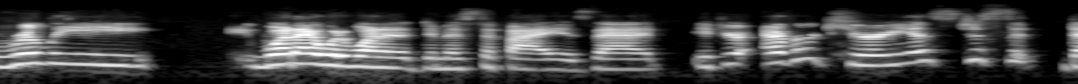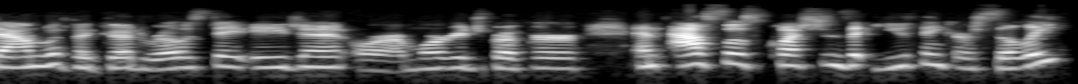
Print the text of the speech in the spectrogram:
really what I would want to demystify is that if you're ever curious, just sit down with a good real estate agent or a mortgage broker and ask those questions that you think are silly.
